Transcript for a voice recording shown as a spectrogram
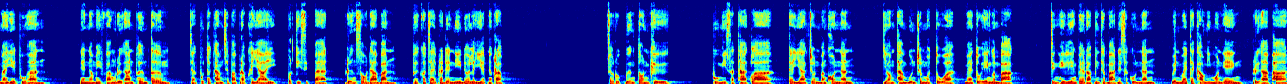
หมายเหตุผู้อ่าน แนะนำให้ฟังหรืออ่านเพิ่มเติม จากพุทธธรรมฉบับปรับขยาย บทที่ 18 เรื่องโสดาบัน เพื่อเข้าใจประเด็นนี้โดยละเอียดนะครับ สรุปเบื้องต้นคือ ผู้มีศรัทธากล้า แต่ยากจนบางคนนั้น ยอมทำบุญจนหมดตัว แม้ตัวเองลำบาก จึงให้เลี่ยงไปรับบิณฑบาตในสกุลนั้น เว้นไว้แต่เขานิมนต์เอง หรืออาพาธ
